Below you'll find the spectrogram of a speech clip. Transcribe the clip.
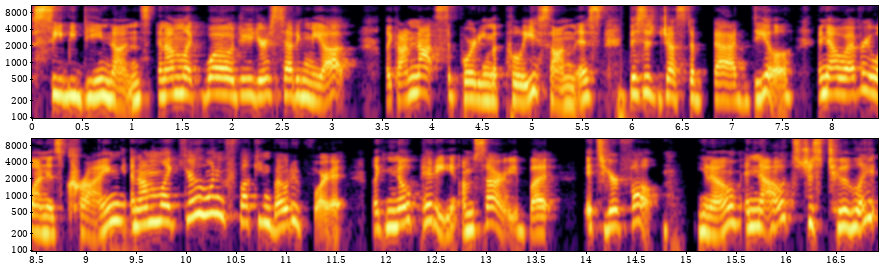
CBD nuns. And I'm like, whoa, dude, you're setting me up. Like, I'm not supporting the police on this. This is just a bad deal. And now everyone is crying. And I'm like, you're the one who fucking voted for it. Like, no pity. I'm sorry, but it's your fault, you know? And now it's just too late.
